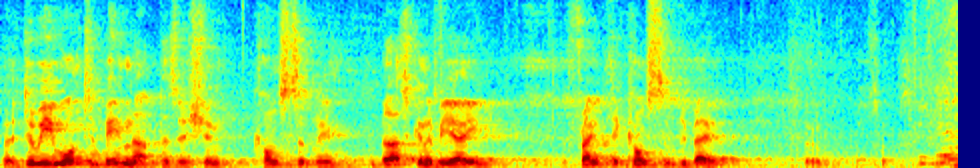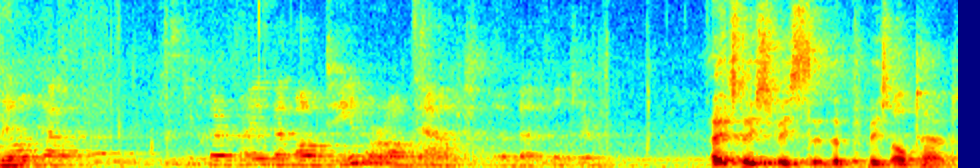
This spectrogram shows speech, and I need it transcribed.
but do we want to be in that position constantly? But that's going to be a, frankly, constant debate. So, so. Is that opt-out? Just to clarify, is that opt-in or opt-out of that filter? It's, it's, it's, the- it's opt-out.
